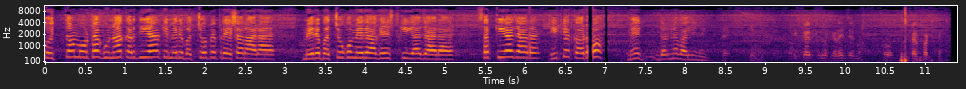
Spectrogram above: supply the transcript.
तो इतना मोटा गुना कर दिया कि मेरे बच्चों पे प्रेशर आ रहा है, मेरे बच्चों को मेरे अगेंस्ट किया जा रहा है, सब किया जा रहा है। ठीक है, करो, मैं डरने वाली नहीं। करायचं ना? हो कर पटकन.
